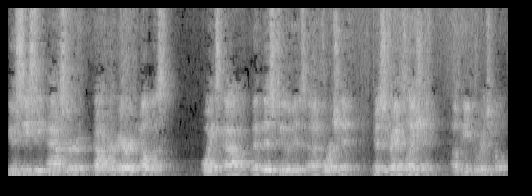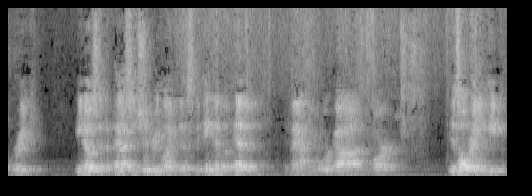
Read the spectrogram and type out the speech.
UCC pastor Dr. Eric Ellis points out that this too is an unfortunate mistranslation of the original Greek. He knows that the passage should read like this The kingdom of heaven, in Matthew, or God, Mark, is already here.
